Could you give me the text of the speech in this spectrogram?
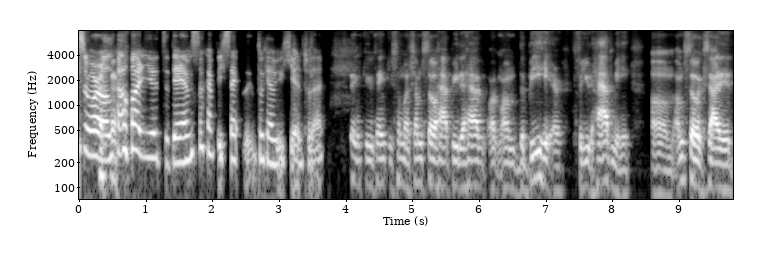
this world. How are you today? I'm so happy to have you here today. Thank you, thank you so much. I'm so happy to have um, um to be here for you to have me. Um, I'm so excited.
